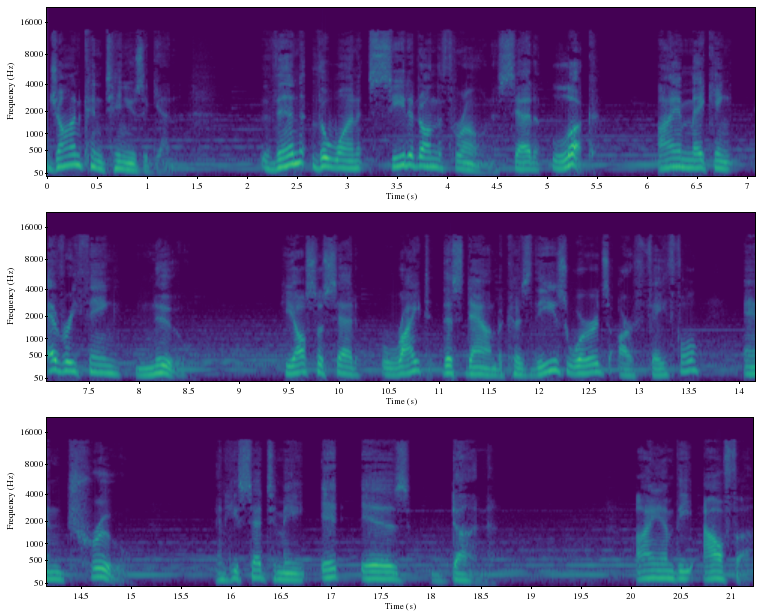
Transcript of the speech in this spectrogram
John continues again. Then the one seated on the throne said, Look, I am making everything new. He also said, Write this down because these words are faithful and true. And he said to me, It is done. I am the Alpha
